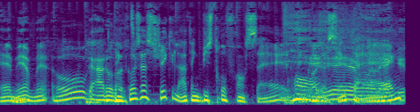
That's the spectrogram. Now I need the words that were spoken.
É mesmo, é? Ô, garoto. Tem coisas chiques lá, tem bistrô francês, tem Oh, coisa assim, é, tem,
